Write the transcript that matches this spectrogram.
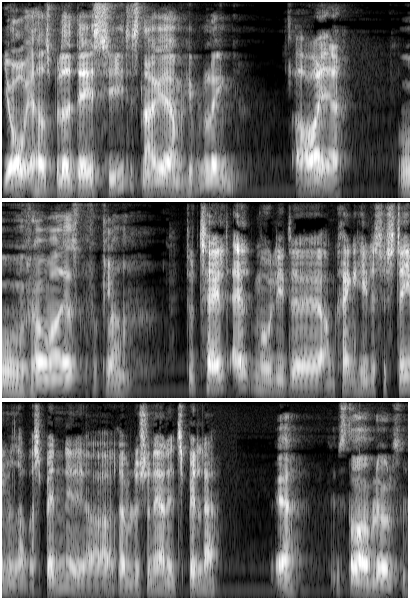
Jo, jeg havde spillet DayZ, det snakkede jeg om helt længe. Åh oh, ja. Uh, der var meget, jeg skulle forklare. Du talte alt muligt øh, omkring hele systemet, og hvor spændende og revolutionerende et spil der. Ja, en stor oplevelse.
